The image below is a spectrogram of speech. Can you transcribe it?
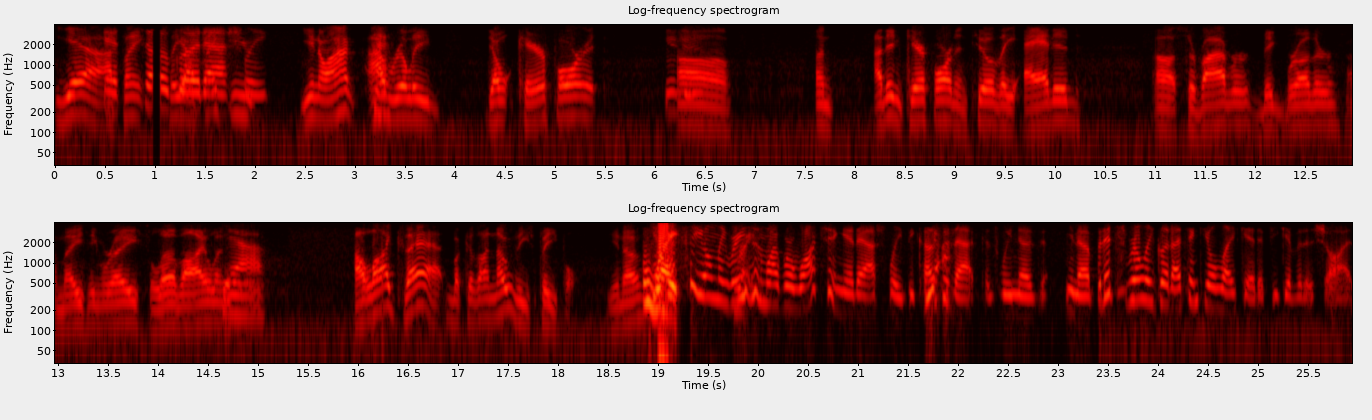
Yeah, I it's think. so see, good, I think you- Ashley. You know, I I really don't care for it. Mhm. Uh, un- I didn't care for it until they added uh, Survivor, Big Brother, Amazing Race, Love Island. Yeah. I like that because I know these people. You know. Yeah, Right. That's the only reason why we're watching it, Ashley, because Yeah. of that, because we know, that, you know. But it's really good. I think you'll like it if you give it a shot.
